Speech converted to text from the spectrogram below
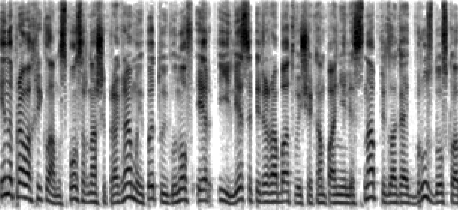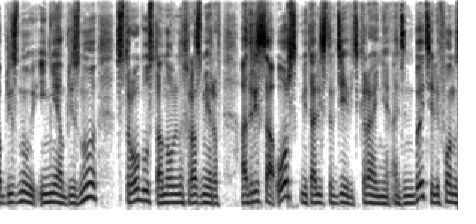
И на правах рекламы спонсор нашей программы ИП Туйгунов РИ. Лесоперерабатывающая компания Леснаб предлагает брус, доску обрезную и необрезную строго установленных размеров. Адреса Орск, Металлистов 9, крайне 1Б, телефоны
